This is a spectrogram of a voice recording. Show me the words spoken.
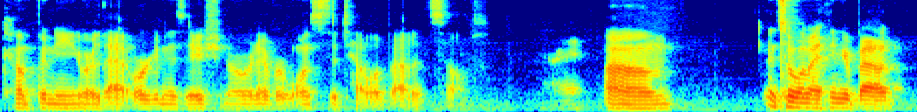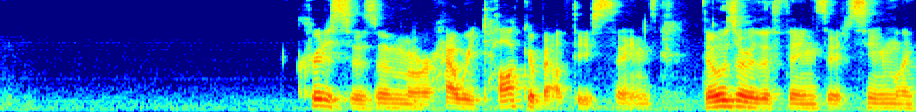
company or that organization or whatever wants to tell about itself Right. um, and so when i think about criticism or how we talk about these things those are the things that seem like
